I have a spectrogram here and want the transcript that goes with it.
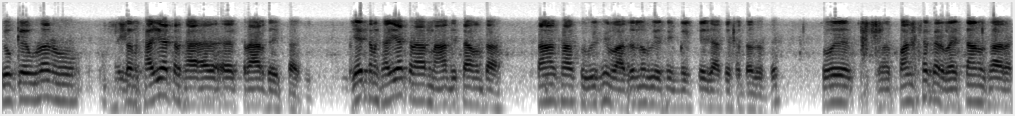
ਕਿਉਂਕਿ ਉਹਨਾਂ ਨੂੰ ਤਨਖਾਹੀਆ ਕਰਾਰ ਦੇ ਦਿੱਤਾ ਸੀ। ਜੇ ਤਨਖਾਹੀਆ ਕਰਾਰ ਨਾ ਦਿੱਤਾ ਹੁੰਦਾ ਤਾਂ ਖਾਸ ਸੁਖਬੀਰ ਸਿੰਘ ਬਾਦਲ ਨੂੰ ਵੀ ਅਸੀਂ ਮਿਲ ਕੇ ਜਾ ਕੇ ਸੱਦਾ ਦਿੰਦੇ। ਸੋ ਇਹ ਪੰਥਕ ਰਵਾਇਤਾਂ ਅਨੁਸਾਰ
